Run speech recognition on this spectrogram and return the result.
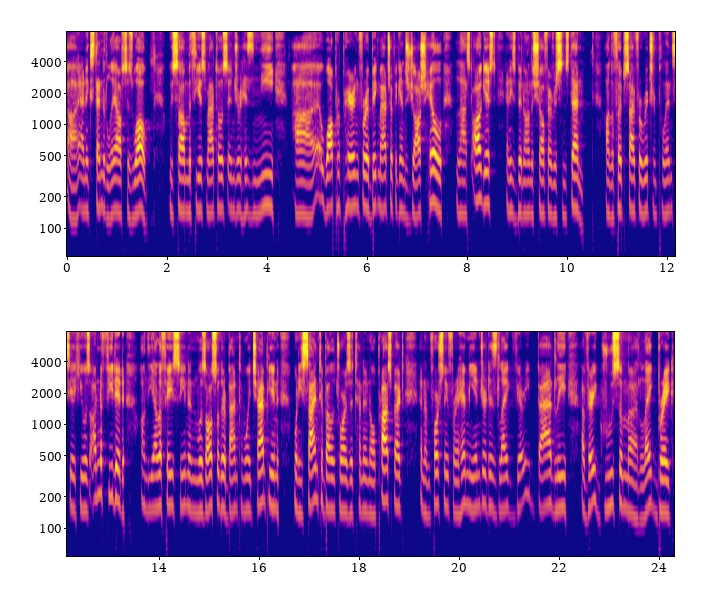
uh, and extended layoffs as well. We saw Matheus Mattos injure his knee uh, while preparing for a big matchup against Josh Hill last August, and he's been on the shelf ever since then. On the flip side, for Richard Palencia, he was undefeated on the LFA scene and was also their bantamweight champion when he signed to Bellator as a 10 0 prospect. And unfortunately for him, he injured his leg very badly, a very gruesome uh, leg break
